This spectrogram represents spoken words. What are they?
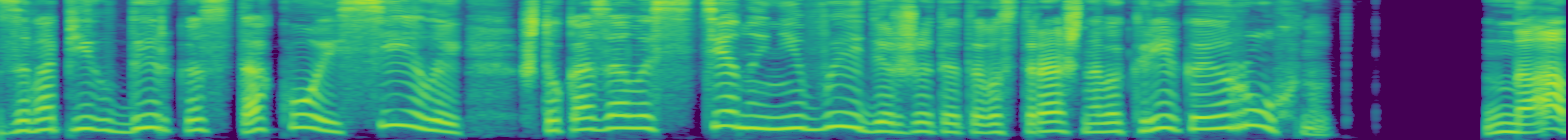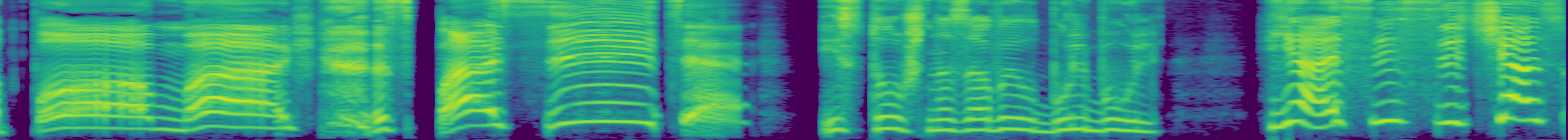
Завопил дырка с такой силой, что, казалось, стены не выдержат этого страшного крика и рухнут. «На помощь! Спасите!» — истошно завыл Бульбуль. «Я сейчас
